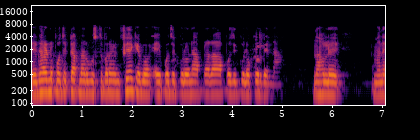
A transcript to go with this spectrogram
এই ধরনের প্রজেক্টে আপনারা বুঝতে পারবেন ফেক এবং এই প্রজেক্টগুলো না, আপনারা প্রজেক্টগুলো করবেন না। না হলে মানে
